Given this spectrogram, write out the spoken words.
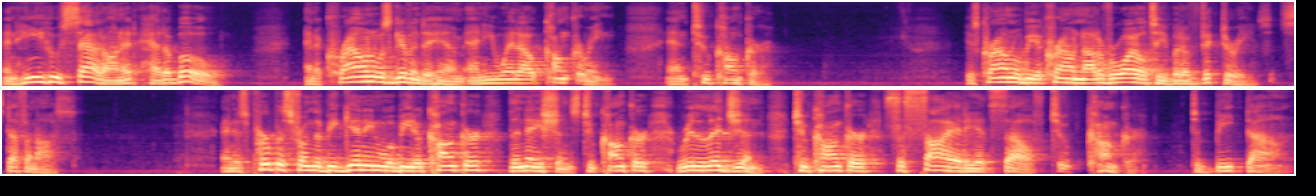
and he who sat on it had a bow, and a crown was given to him, and he went out conquering and to conquer. His crown will be a crown not of royalty, but of victory, Stephanos. And his purpose from the beginning will be to conquer the nations, to conquer religion, to conquer society itself, to conquer, to beat down.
